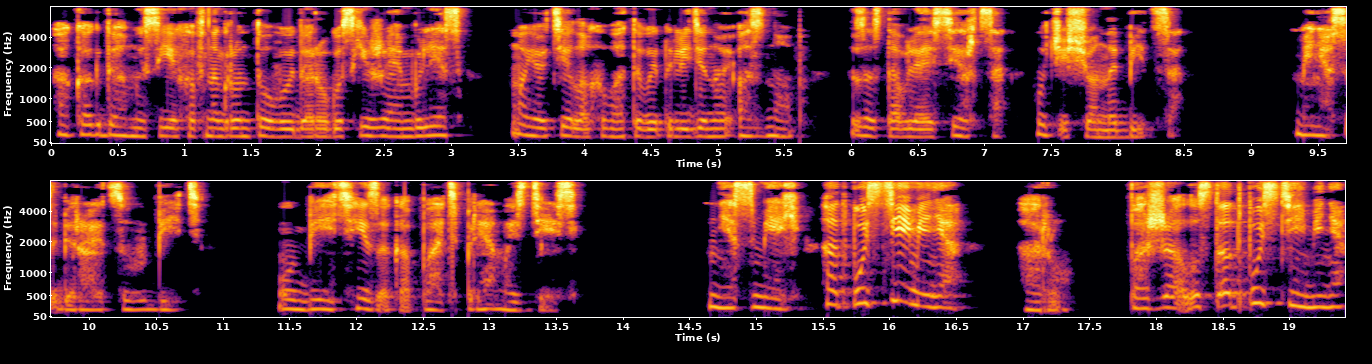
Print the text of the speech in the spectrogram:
А когда мы, съехав на грунтовую дорогу, съезжаем в лес, мое тело охватывает ледяной озноб, заставляя сердце учащенно биться. Меня собираются убить. Убить и закопать прямо здесь. «Не смей! Отпусти меня!» – ору. «Пожалуйста, отпусти меня!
